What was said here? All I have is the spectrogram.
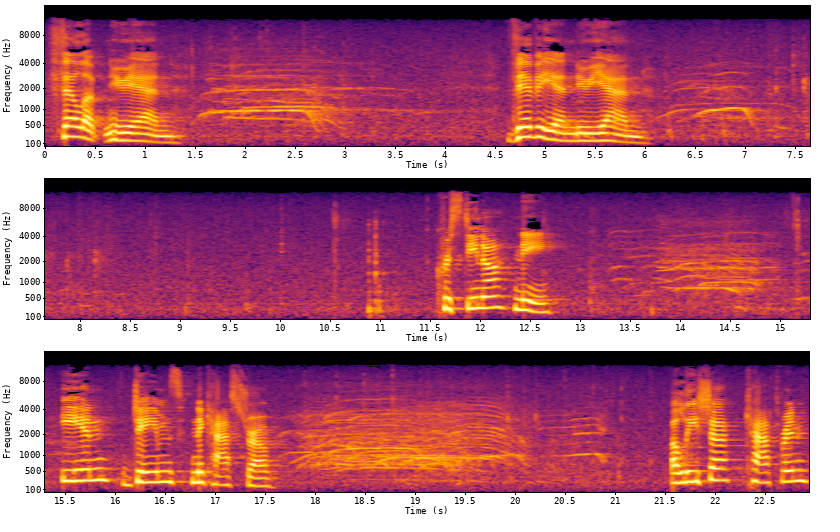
Philip Nguyen. Vivian Nguyen. Christina Nee. Ian James Nicastro. Alicia Catherine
